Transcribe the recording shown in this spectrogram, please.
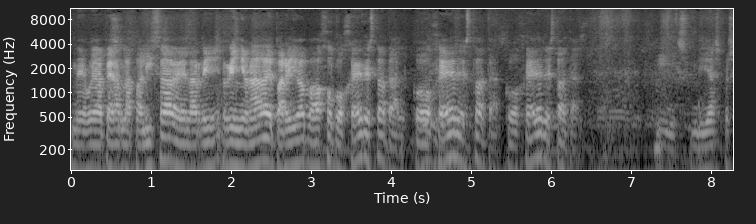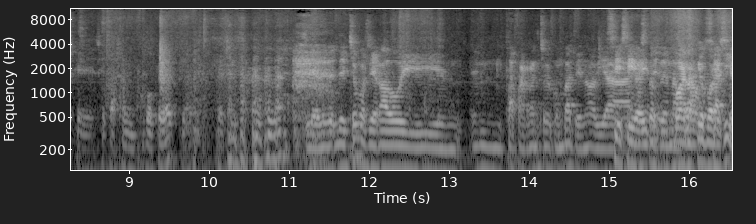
me voy a pegar la paliza de la ri- riñonada de para arriba, para abajo, coger esta tal, coger esta tal, coger esta tal. Y son días pues que se pasan un poco peor, claro. Sí, de, de hecho hemos llegado hoy en, en de combate, ¿no? Había Sí, sí, te- de bueno, naufragio por sí, aquí, sí,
